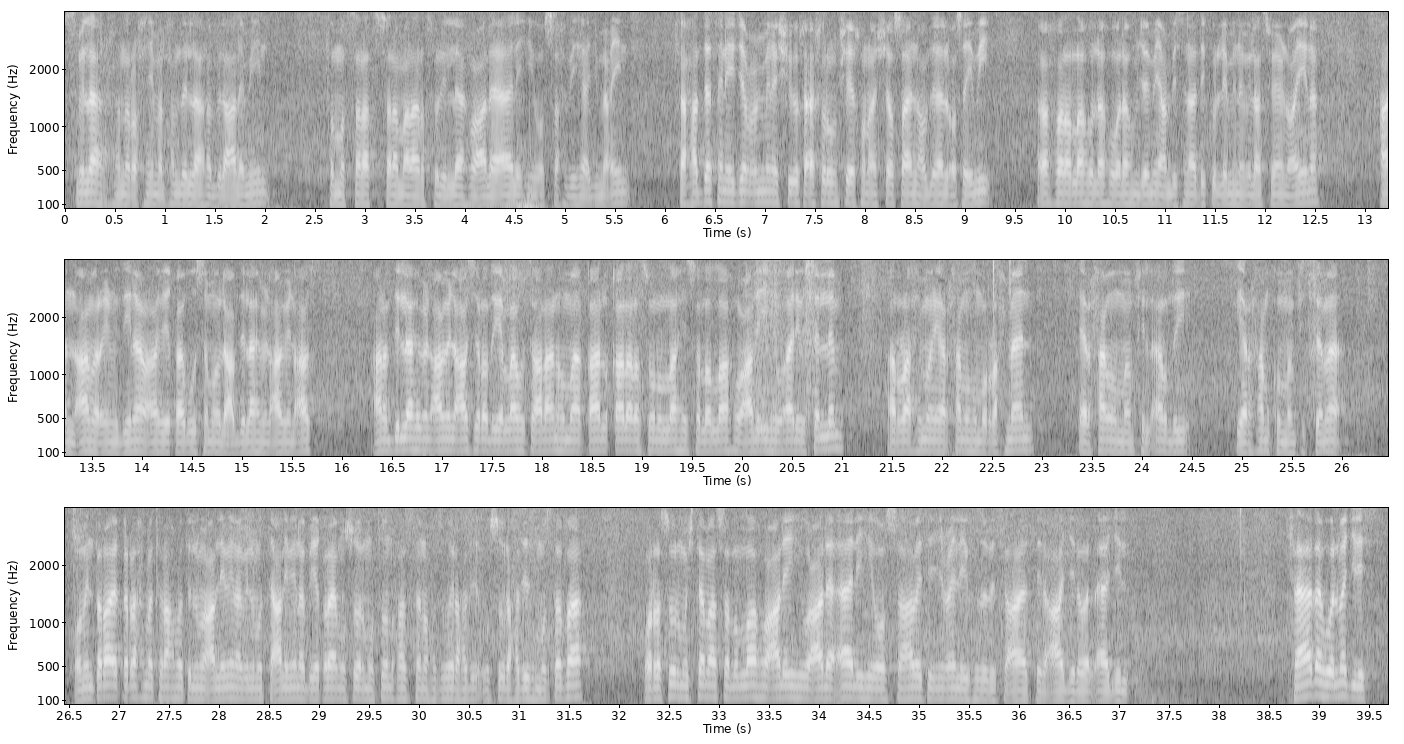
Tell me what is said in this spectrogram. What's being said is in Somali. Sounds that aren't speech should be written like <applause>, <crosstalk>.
بسم الله الرحمن الرحيم الحمد لله رب العالمين ثم الصلاة والسلام على رسول الله وعلى آله وصحبه أجمعين فحدثني جمع من الشيوخ آخرهم شيخنا الشيخ صالح عبد الله العصيمي غفر الله له ولهم جميعا بإسناد كل منهم إلى سفيان العينة عن عمر بن دينار عن أبي قابوس مولى عبد الله بن عامر العاص عن عبد الله بن عامر العاص رضي الله تعالى عنهما قال قال رسول الله صلى الله عليه وآله وسلم الراحمون يرحمهم الرحمن يرحم من في الأرض يرحمكم من في السماء ومن طرائق الرحمة رحمة المعلمين بالمتعلمين بإقراء أصول المتون خاصة وصول حديث المصطفى والرسول مجتمع صلى الله عليه وعلى آله والصحابة أجمعين ليفوزوا بالسعادة العاجل والآجل فهذا هو المجلس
